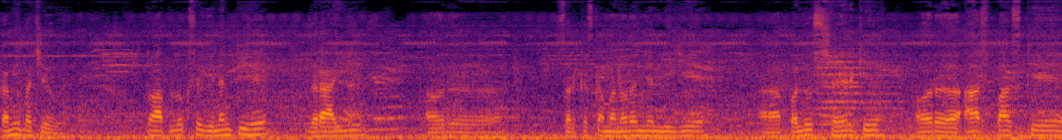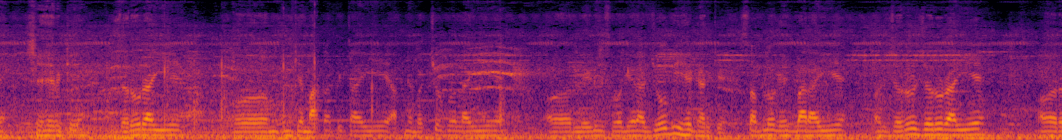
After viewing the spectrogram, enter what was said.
कम ही बचे हुए तो आप लोग से विनंती है, ज़रा आइए और सर्कस का मनोरंजन लीजिए पलूस शहर के और आसपास के शहर के ज़रूर आइए, और उनके माता पिता आइए, अपने बच्चों को लाइए, और लेडीज़ वगैरह जो भी है घर के, सब लोग एक बार आइए और ज़रूर ज़रूर आइए, और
